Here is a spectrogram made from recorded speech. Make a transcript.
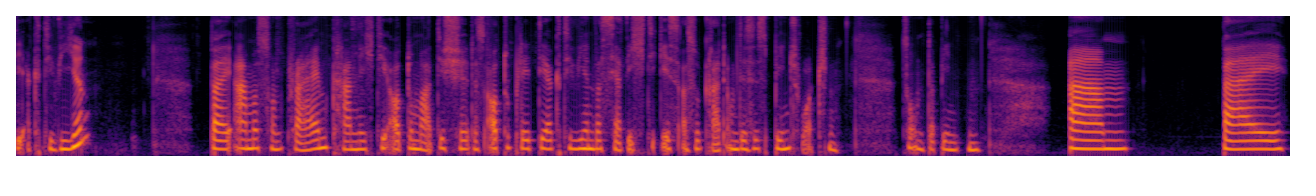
deaktivieren. Bei Amazon Prime kann ich die automatische, das Autoplay deaktivieren, was sehr wichtig ist, also gerade um dieses Binge-Watchen zu unterbinden. Ähm, bei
